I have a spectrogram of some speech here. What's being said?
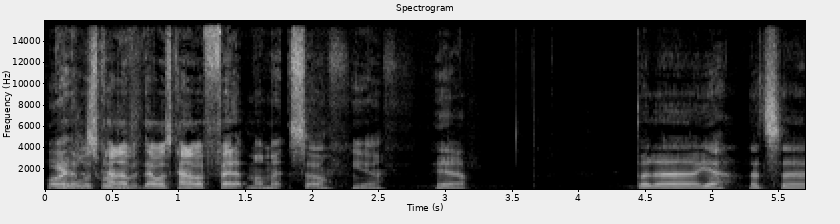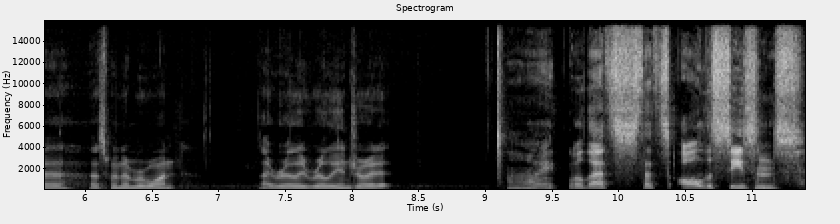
Or yeah, that was kind would've- of that was kind of a fed up moment. So yeah, Yeah. But uh yeah, that's uh that's my number one. I really, really enjoyed it. all right. Well, that's that's all the seasons.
